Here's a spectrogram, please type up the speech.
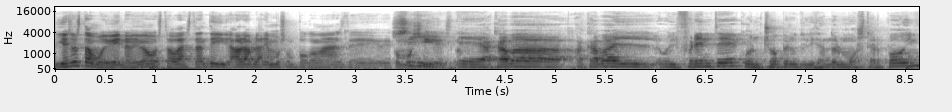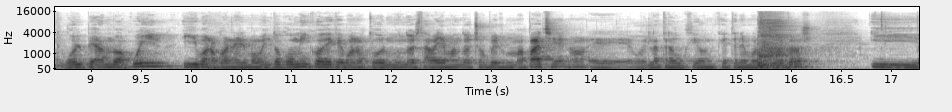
Y eso está muy bien, a mí me ha gustado bastante y ahora hablaremos un poco más de, de cómo sí, sigue esto. eh, acaba, acaba el, el frente con Chopper utilizando el Monster Point, golpeando a Queen y bueno, con el momento cómico de que bueno, todo el mundo estaba llamando a Chopper un mapache, ¿no? Eh, o es la traducción que tenemos nosotros. Y,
